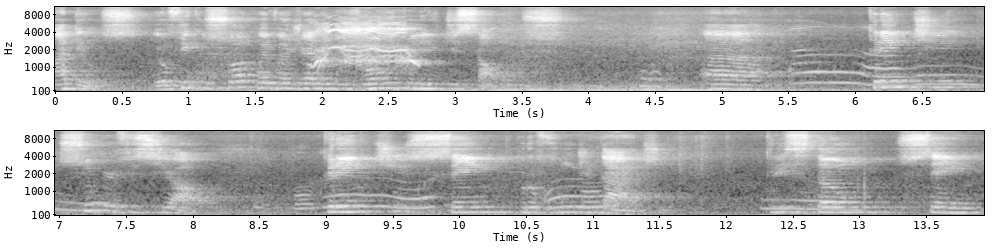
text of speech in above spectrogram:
a Deus. Eu fico só com o Evangelho de João e com o livro de Salmos. Ah, crente superficial crente sem profundidade, cristão sem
